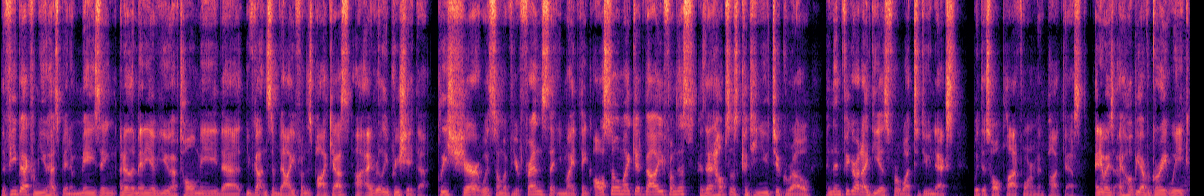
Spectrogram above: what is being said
The feedback from you has been amazing. I know that many of you have told me that you've gotten some value from this podcast. I really appreciate that. Please share it with some of your friends that you might think also might get value from this, because that helps us continue to grow and then figure out ideas for what to do next with this whole platform and podcast. Anyways, I hope you have a great week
